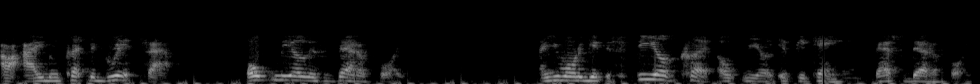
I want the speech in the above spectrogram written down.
I, I even cut the grits out. Oatmeal is better for you. And you want to get the steel cut oatmeal if you can. That's better for you.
